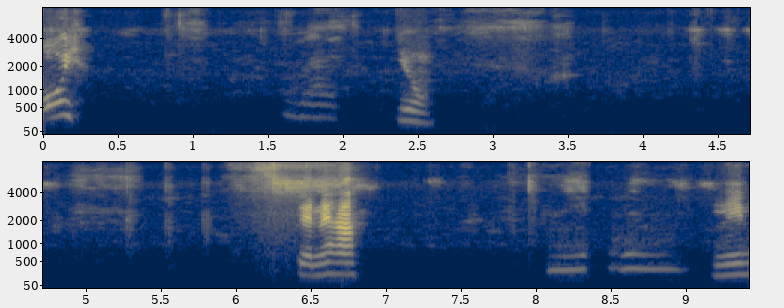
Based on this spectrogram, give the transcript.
อ้ยยุงเห็นไหมคะ นิดนึงนิด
